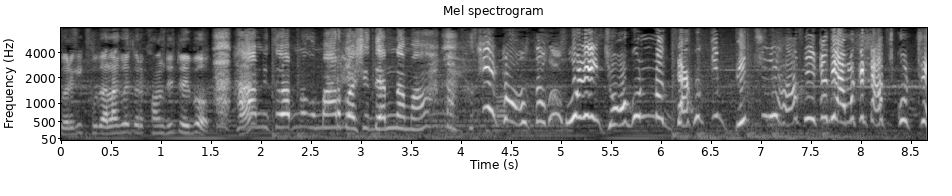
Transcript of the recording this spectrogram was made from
তোর কি ক্ষুদা লাগলে তোর খাওয়ান দিতে হইব? আমি তো আপনাকে মার বাসি দেন না মা। কি একটা অবস্থা ওর এই জঘন্য দেখো কি বিচ্ছিরি হাত এটা দিয়ে আমাকে টাচ করছে।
